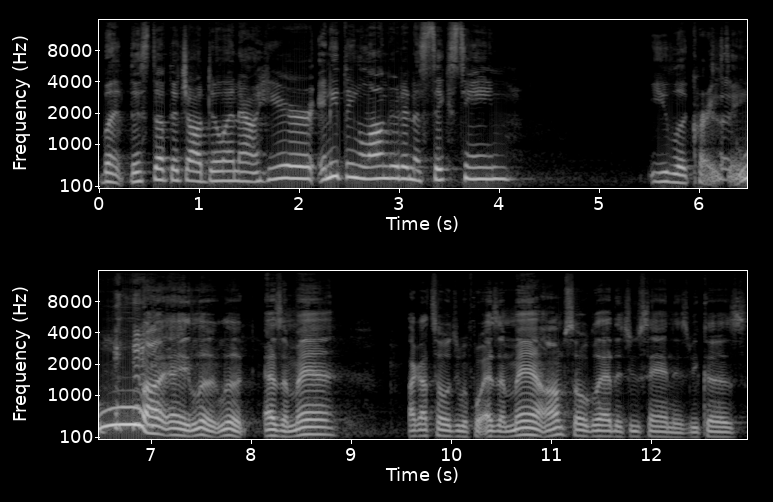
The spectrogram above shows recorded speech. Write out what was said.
But this stuff that y'all doing out here, anything longer than a 16, you look crazy. Ooh, hey, look, look. As a man, like I told you before, as a man, I'm so glad that you saying this because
